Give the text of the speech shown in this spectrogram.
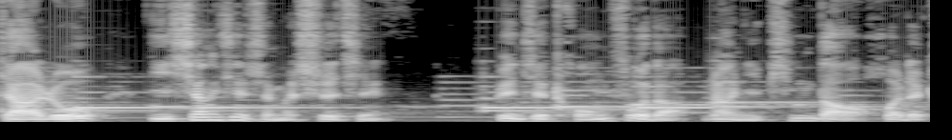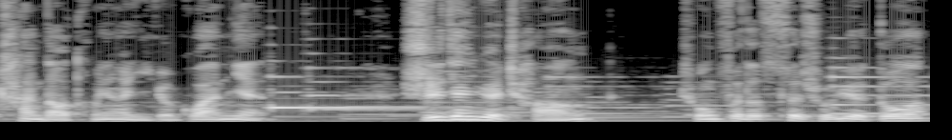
假如你相信什么事情，并且重复的让你听到或者看到同样一个观念，时间越长，重复的次数越多，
